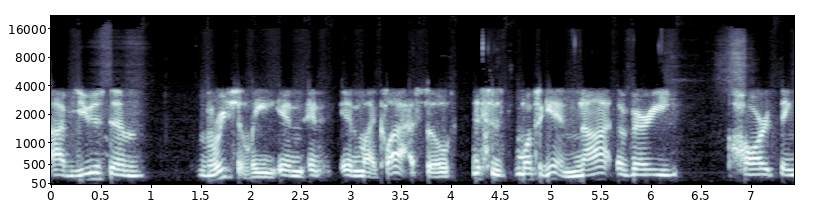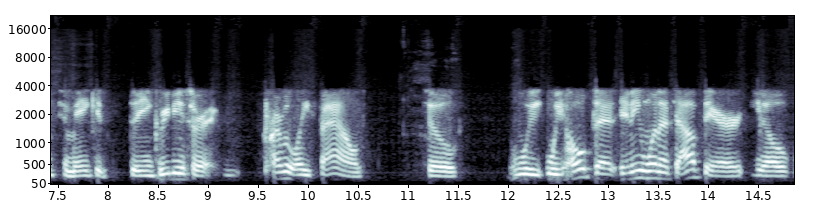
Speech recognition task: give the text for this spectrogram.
I've used them recently in, in in my class. So this is once again not a very hard thing to make. It the ingredients are prevalently found. So we we hope that anyone that's out there, you know,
